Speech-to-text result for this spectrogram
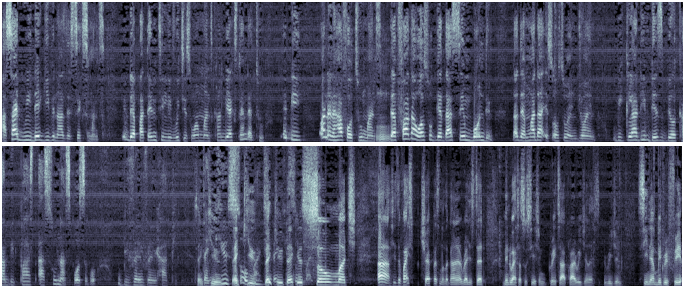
Aside we they giving us the six months, if their paternity leave, which is one month, can be extended to maybe one and a half or two months, mm. the father will also get that same bonding that the mother is also enjoying. We'll be glad if this bill can be passed as soon as possible. We'll be very, very happy. Thank, you. so Thank you. much. Thank you. Thank you so much. so. Ah, she's the vice chairperson of the Ghana Registered Midwives Association, Greater Accra Region, region senior midwifery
